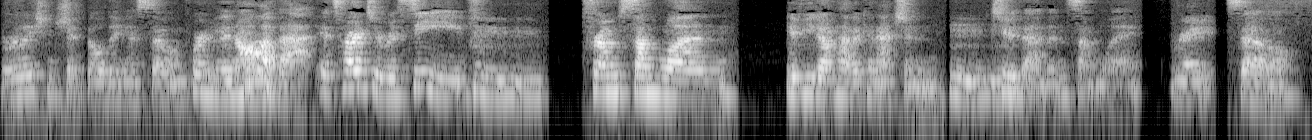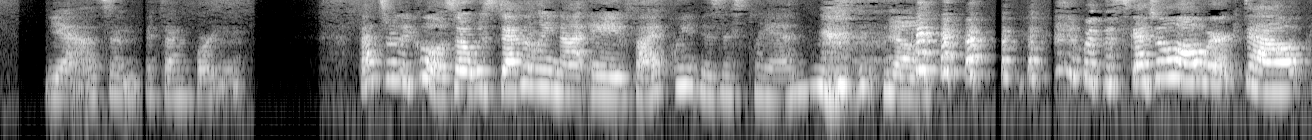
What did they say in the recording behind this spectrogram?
relationship building is so important in Mhm. all of that. It's hard to receive mhm, from someone if you don't have a connection mhm. to them in some way. Right. So, yeah, it's im- it's important. That's really cool. So it was definitely not a five point business plan No. with the schedule all worked out.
